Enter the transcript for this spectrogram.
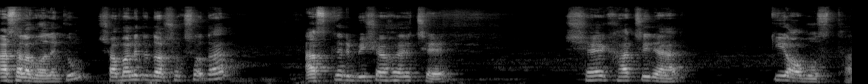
আসসালামু আলাইকুম। সম্মানিত দর্শক শ্রোতা, আজকের বিষয় হয়েছে শেখ হাসিনার কি অবস্থা?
